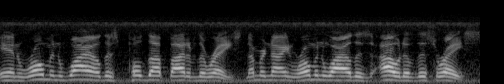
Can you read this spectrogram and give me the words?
and Roman Wild is pulled up out of the race. Number nine, Roman Wild is out of this race.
